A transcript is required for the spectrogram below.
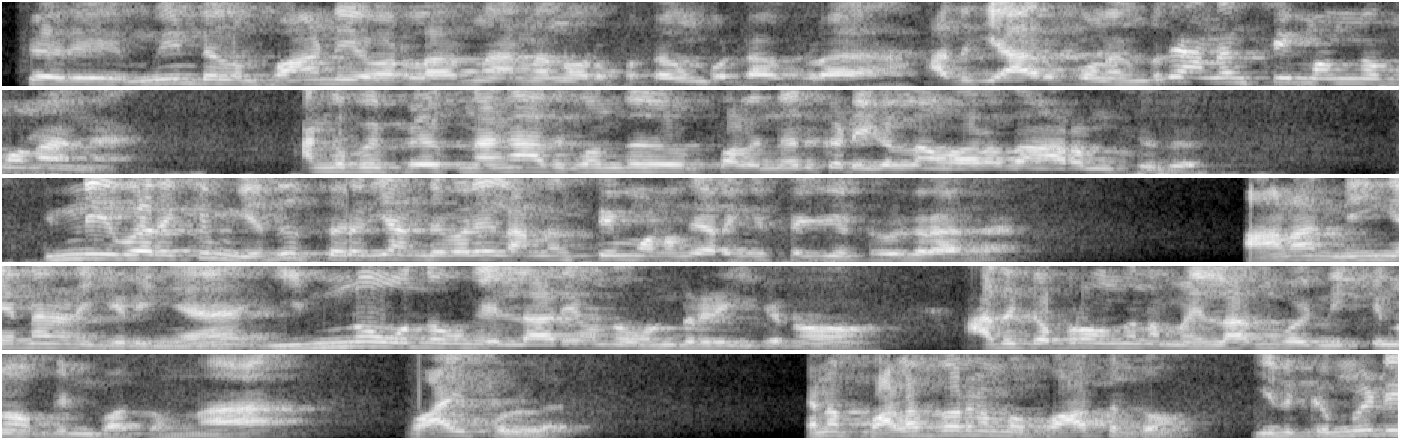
சரி மீண்டும் பாண்டிய வரலாறுன்னு அண்ணன் ஒரு புத்தகம் போட்டாப்புல. அதுக்கு யார் போனது அண்ணன் சீமான் தான் போனாங்க. அங்கே போய் பேசுனாங்க. அதுக்கு வந்து பல நெருக்கடிகள்லாம் வரதான் ஆரம்பிச்சது. இன்னி வரைக்கும் எது சரியா அந்த வேலையில் அண்ணன் சீமான் வந்து இறங்கி செஞ்சுட்டு இருக்கிறாங்க. ஆனால் நீங்கள் என்ன நினைக்கிறீங்க? இன்னும் வந்து உங்கள் எல்லாரையும் வந்து ஒன்றிணைக்கணும். அதுக்கப்புறம் வந்து நம்ம எல்லாரும் போய் நிற்கணும் அப்படின்னு பார்த்தோம்னா வாய்ப்பு இல்லை. ஏன்னா பல பேர் நம்ம பார்த்துட்டோம். இதுக்கு முன்னாடி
